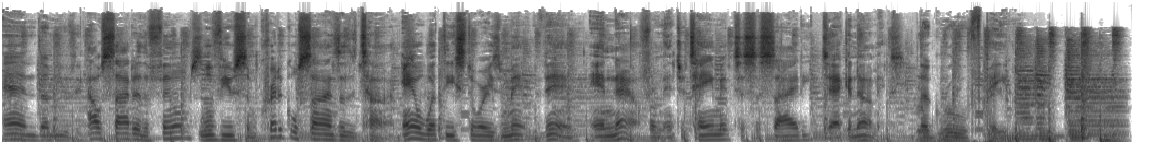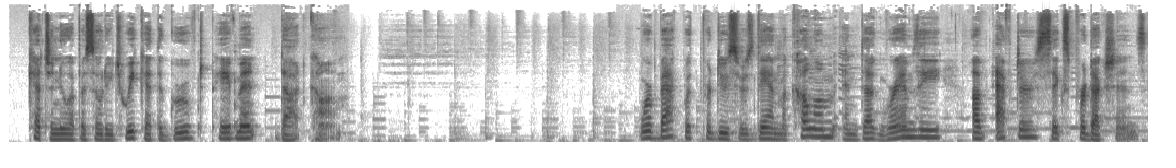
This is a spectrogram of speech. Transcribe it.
and the music. Outside of the films, we'll view some critical signs of the time and what these stories meant then and now, from entertainment to society to economics. The Groove Pavement. Catch a new episode each week at thegroovedpavement.com. We're back with producers Dan McCullum and Doug Ramsey of After Six Productions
